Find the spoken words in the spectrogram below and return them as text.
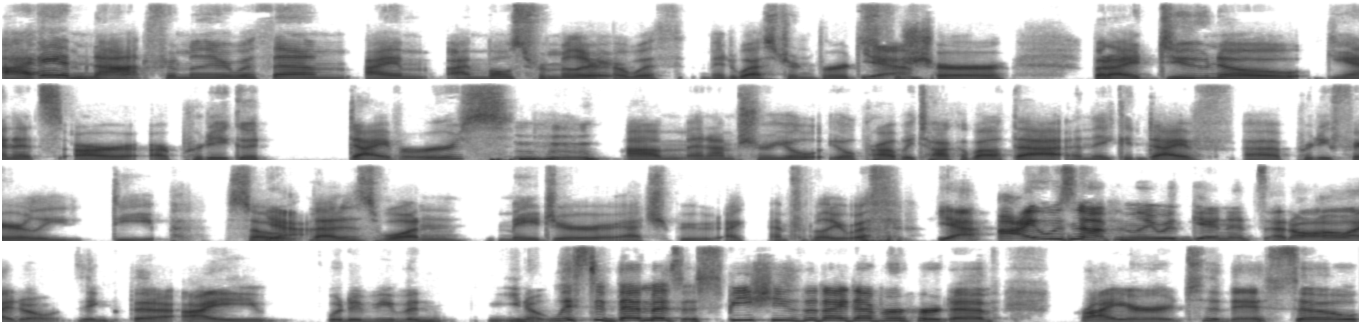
I am not familiar with them. I am I'm most familiar with Midwestern birds yeah. for sure. But I do know gannets are are pretty good divers, Mhm. um, and I'm sure you'll you'll probably talk about that. And they can dive uh, pretty fairly deep, so Yeah. that is one major attribute I am familiar with. Yeah, I was not familiar with gannets at all. I don't think that I would have even, you know, listed them as a species that I'd ever heard of prior to this. So,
